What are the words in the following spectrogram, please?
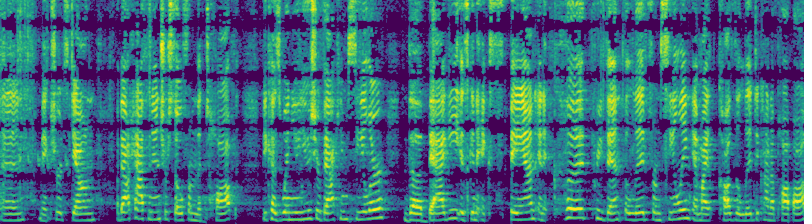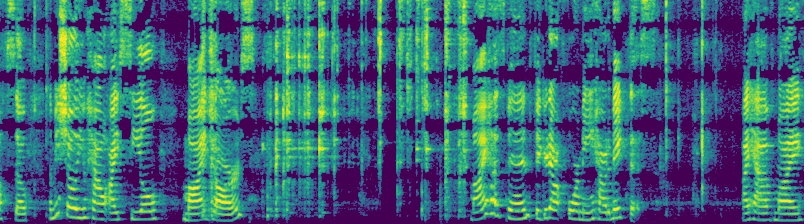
and make sure it's down about half an inch or so from the top because when you use your vacuum sealer, the baggie is going to expand and it could prevent the lid from sealing. It might cause the lid to kind of pop off. So let me show you how I seal my jars. My husband figured out for me how to make this. I have my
